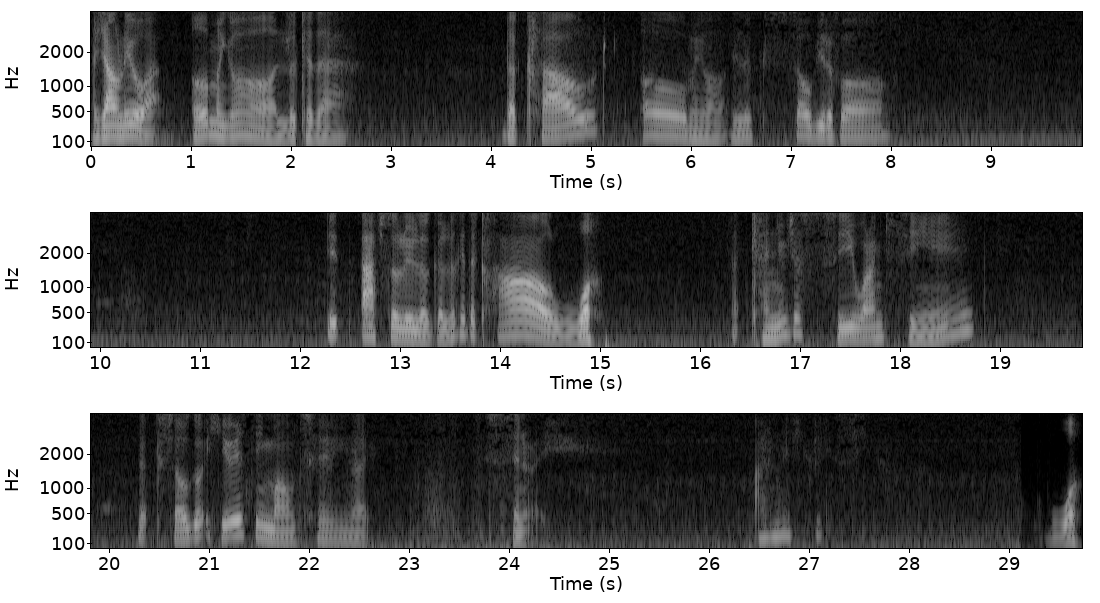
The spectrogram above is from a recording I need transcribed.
Around you. Oh my god, look at that. The cloud. Oh my god, it looks so beautiful. It absolutely look good. Look at the cloud. Whoa. Like, can you just see what I'm seeing? Looks so good. Here's the mountain, like scenery. I don't know if you can see. Whoa.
